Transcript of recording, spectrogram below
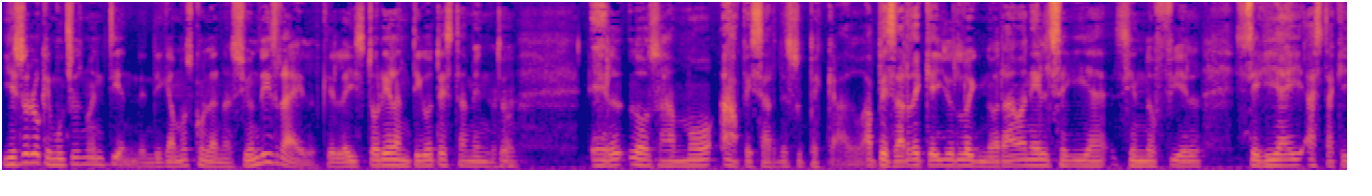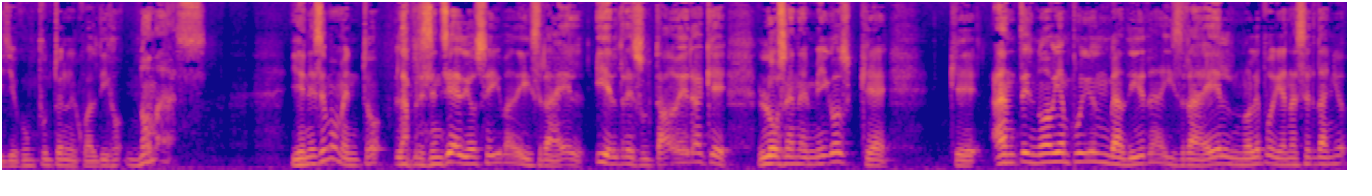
Y eso es lo que muchos no entienden, digamos, con la nación de Israel, que es la historia del Antiguo Testamento. Él los amó a pesar de su pecado, a pesar de que ellos lo ignoraban, Él seguía siendo fiel, seguía ahí hasta que llegó un punto en el cual dijo, no más. Y en ese momento la presencia de Dios se iba de Israel y el resultado era que los enemigos que, que antes no habían podido invadir a Israel, no le podían hacer daño,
